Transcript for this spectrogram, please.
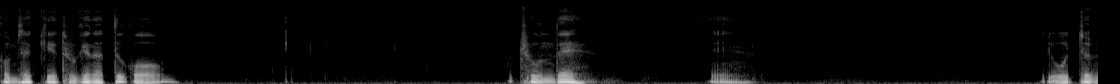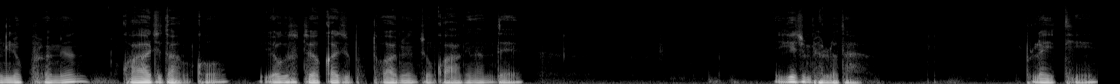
검색기에 두 개나 뜨고 좋은데 예. 5.16%면 과하지도 않고 여기서부터 여기까지 더하면 좀 과하긴 한데 이게 좀 별로다. 플레이티.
